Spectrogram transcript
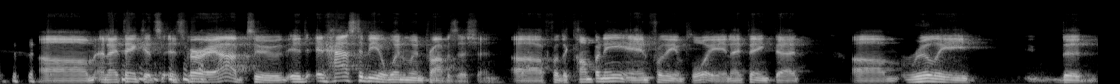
um, and I think it's it's very apt to it. It has to be a win-win proposition uh, for the company and for the employee. And I think that um, really the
